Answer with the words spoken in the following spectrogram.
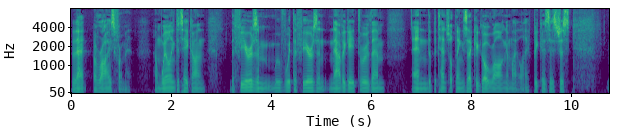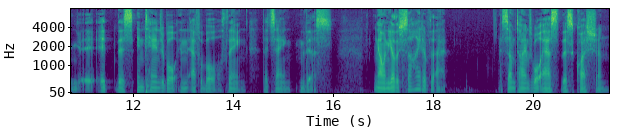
that arise from it. I'm willing to take on the fears and move with the fears and navigate through them and the potential things that could go wrong in my life because it's just it, it this intangible ineffable thing that's saying this now, on the other side of that, sometimes we'll ask this question,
